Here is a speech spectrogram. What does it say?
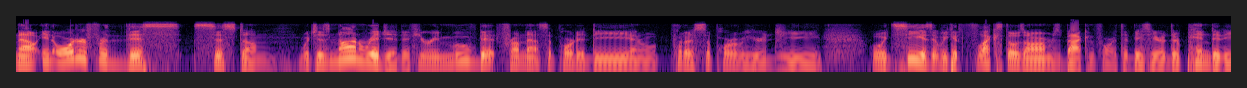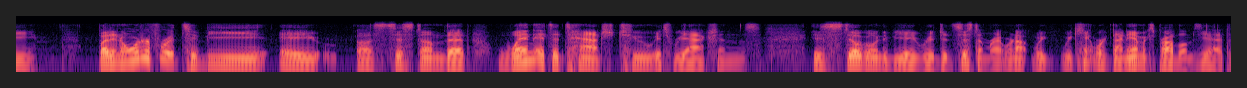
Now, in order for this system which is non-rigid. If you removed it from that support at D and we'll put a support over here at G, what we'd see is that we could flex those arms back and forth. They're basically they're pinned at E. But in order for it to be a, a system that when it's attached to its reactions is still going to be a rigid system, right? We're not we, we can't work dynamics problems yet.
